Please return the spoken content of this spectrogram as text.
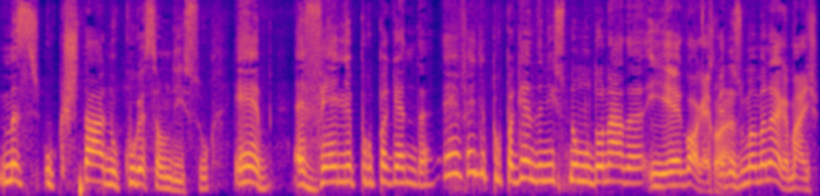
Mas o que está no coração disso é a velha propaganda. É a velha propaganda, nisso não mudou nada. E é agora, é apenas uma maneira mais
